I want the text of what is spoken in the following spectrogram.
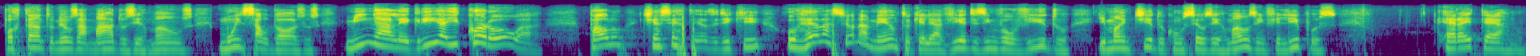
Portanto, meus amados irmãos, muito saudosos, minha alegria e coroa. Paulo tinha certeza de que o relacionamento que ele havia desenvolvido e mantido com seus irmãos em Filipos era eterno.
